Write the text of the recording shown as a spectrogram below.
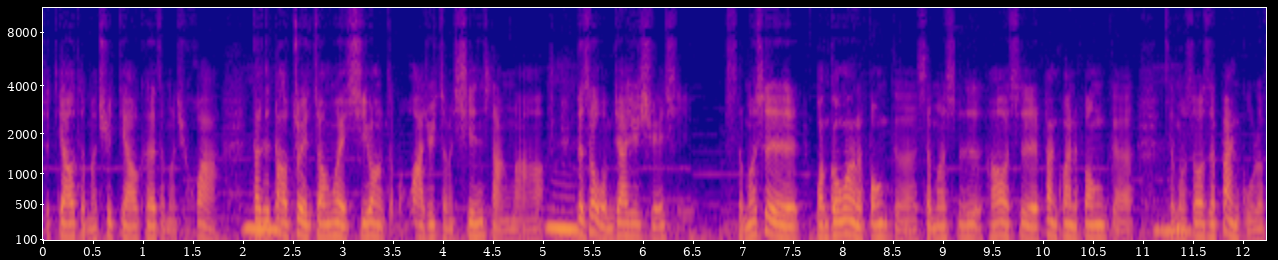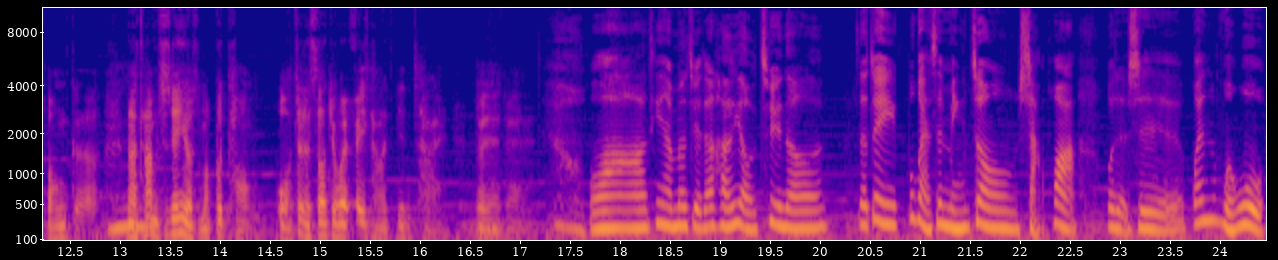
是雕怎么去雕刻，怎么去画，但是到最终会希望怎么画去怎么欣赏嘛哈。嗯这时候我们就要去学习什么是王公望的风格，什么是然后是范宽的风格，什么时候是范古的风格，那他们之间有什么不同？哦，这个时候就会非常的精彩。对对对，哇，听有没有觉得很有趣呢？这对不管是民众赏画，或者是观文物，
